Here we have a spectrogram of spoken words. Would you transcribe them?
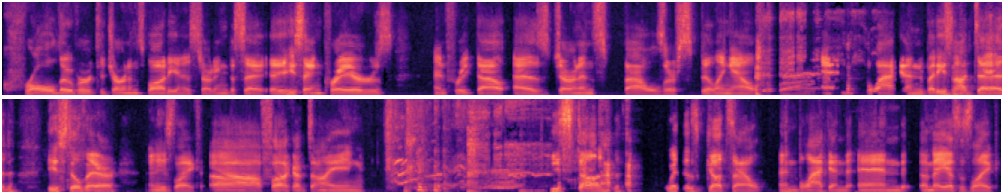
crawled over to Jarnan's body and is starting to say, uh, he's saying prayers and freaked out as Jarnan's bowels are spilling out and blackened, but he's not dead. He's still there. And he's like, ah, fuck, I'm dying. he's stunned with his guts out and blackened. And Emmaus is like,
